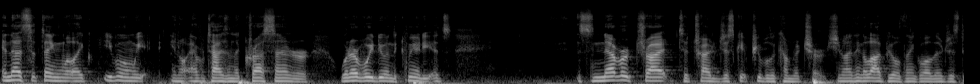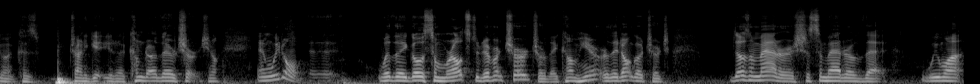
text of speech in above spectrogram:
and that's the thing. Like even when we, you know, advertise in the Crescent or whatever we do in the community, it's it's never try to try to just get people to come to church. You know, I think a lot of people think, well, they're just doing it because trying to get you to come to their church. You know, and we don't. Uh, whether they go somewhere else to a different church or they come here or they don't go to church, doesn't matter. It's just a matter of that we want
